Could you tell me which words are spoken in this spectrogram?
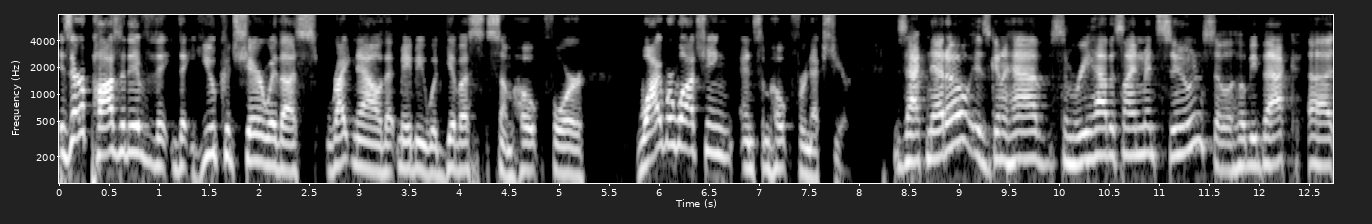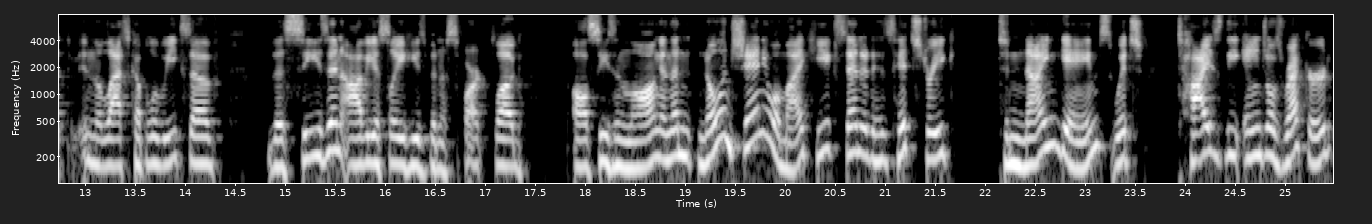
is there a positive that, that you could share with us right now that maybe would give us some hope for why we're watching and some hope for next year? Zach Neto is going to have some rehab assignments soon, so he'll be back uh, in the last couple of weeks of this season. Obviously, he's been a spark plug all season long. And then Nolan Schanuel, Mike, he extended his hit streak to nine games, which ties the Angels record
